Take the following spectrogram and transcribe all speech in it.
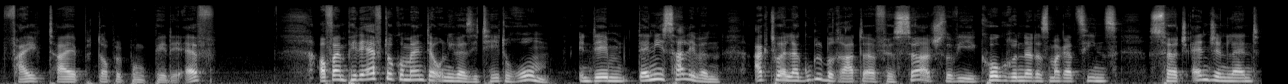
Filetype Doppelpunkt PDF auf ein PDF-Dokument der Universität Rom, in dem Danny Sullivan, aktueller Google-Berater für Search sowie Co-Gründer des Magazins Search Engine Land,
